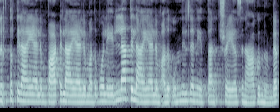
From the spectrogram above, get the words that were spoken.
നൃത്തത്തിലായാലും പാട്ടിലായാലും അതുപോലെ എല്ലാത്തിലായാലും അത് ഒന്നിൽ തന്നെ എത്താൻ ശ്രേയസിനാകുന്നുണ്ട്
